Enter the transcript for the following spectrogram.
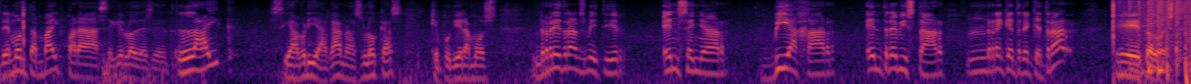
de mountain bike para seguirlo desde dentro. Like si habría ganas locas que pudiéramos retransmitir, enseñar, viajar, entrevistar, requetrequetrar, eh, todo esto.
